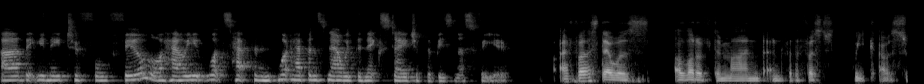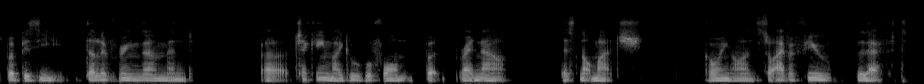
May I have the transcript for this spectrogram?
uh, that you need to fulfill, or how you? What's happened? What happens now with the next stage of the business for you? At first, there was a lot of demand, and for the first week, I was super busy delivering them and uh, checking my Google form. But right now, there's not much going on, so I have a few left,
